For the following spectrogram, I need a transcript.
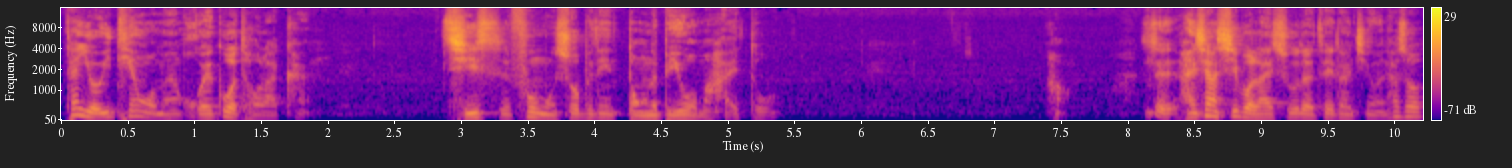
但有一天我们回过头来看，其实父母说不定懂得比我们还多。好这很像希伯来书的这段经文。他说：“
